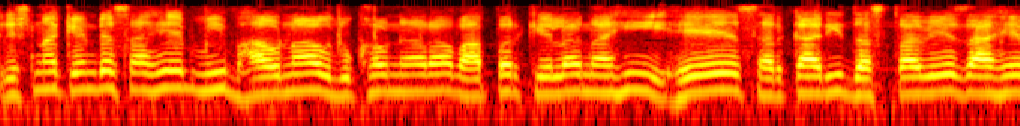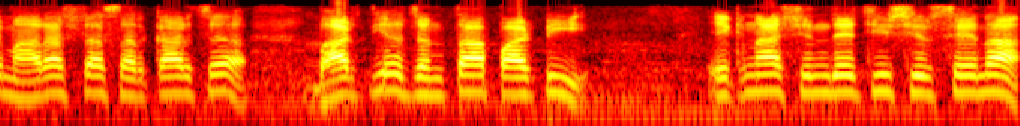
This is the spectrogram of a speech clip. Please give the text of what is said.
कृष्णा केंडे साहेब मी भावना दुखावणारा वापर केला नाही. हे सरकारी दस्तावेज आहे महाराष्ट्र सरकारचं. भारतीय जनता पार्टी एकनाथ शिंदेची शिवसेना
